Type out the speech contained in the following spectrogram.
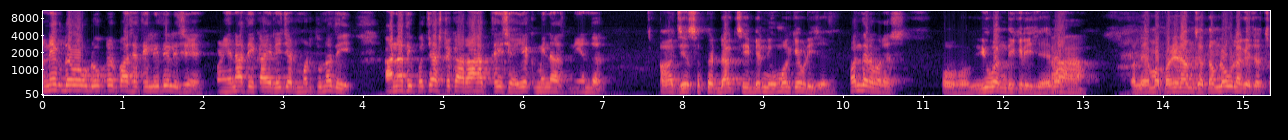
અનેક દવાઓ ડૉક્ટર પાસેથી લીધેલી છે પણ એનાથી કાંઈ રિઝલ્ટ મળતું નથી. આનાથી પચાસ ટકા રાહત થઈ છે એક મહિનાની અંદર. આ જે સફેદ ડાઘ છે એ બેનની ઉંમર કેવડી છે? પંદર વર્ષ. ઓહો યુવાન દીકરી છે હા અને એમાં પરિણામ છે તમને એવું લાગે છે? છ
